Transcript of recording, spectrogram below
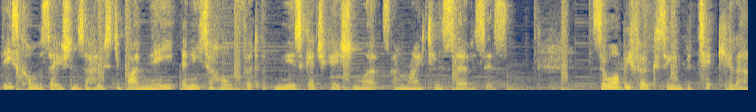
These conversations are hosted by me, Anita Holford of Music Education Works and Writing Services. So I'll be focusing in particular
